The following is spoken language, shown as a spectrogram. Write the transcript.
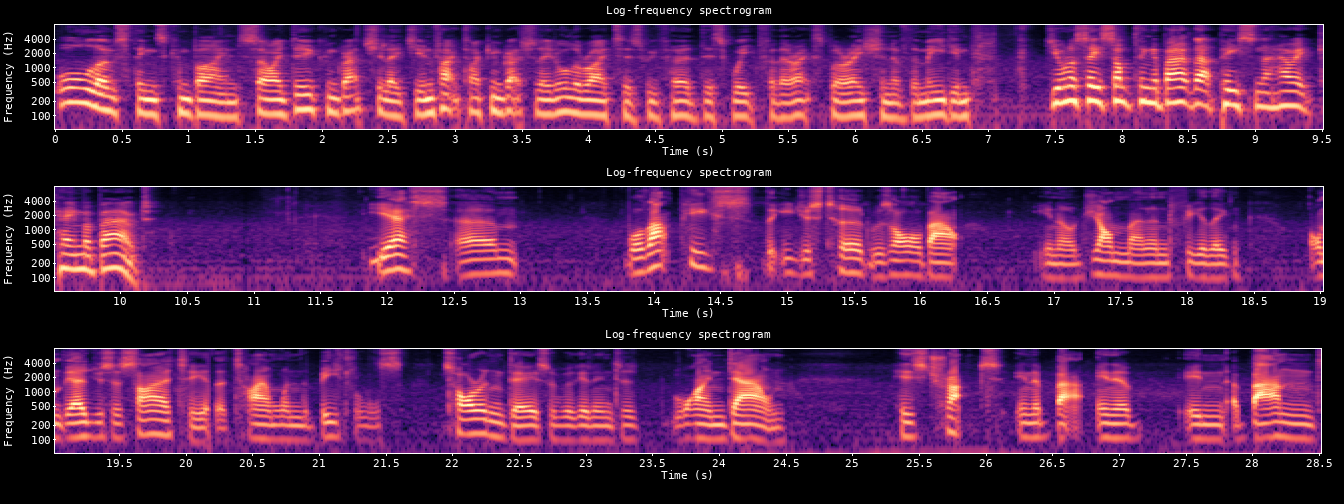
all those things combined. So I do congratulate you. In fact, I congratulate all the writers we've heard this week for their exploration of the medium. Do you want to say something about that piece and how it came about? Yes. Um, well, that piece that you just heard was all about, you know, John Lennon feeling on the edge of society at the time when the Beatles' touring days were beginning to wind down. He's trapped in a ba- in a in a band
